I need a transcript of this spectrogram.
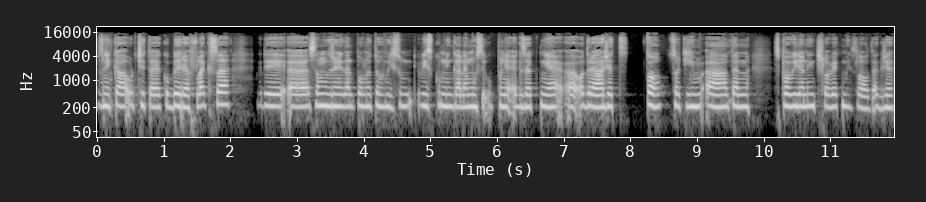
vzniká určitá jakoby reflexe, kdy uh, samozřejmě ten pohled toho výzkum, výzkumníka nemusí úplně exaktně uh, odrážet to, co tím uh, ten spovídaný člověk myslel. Takže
